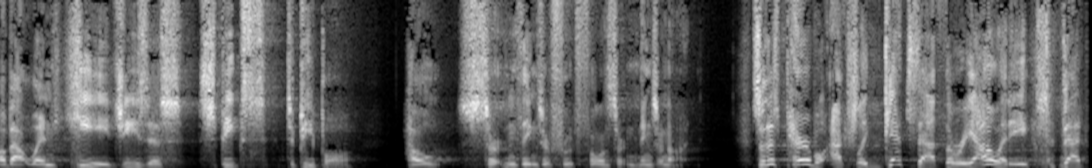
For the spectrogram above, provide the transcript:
about when he, Jesus, speaks to people, how certain things are fruitful and certain things are not. So this parable actually gets at the reality that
